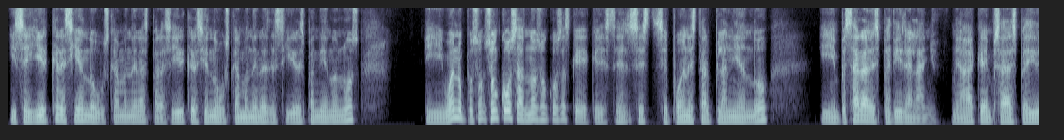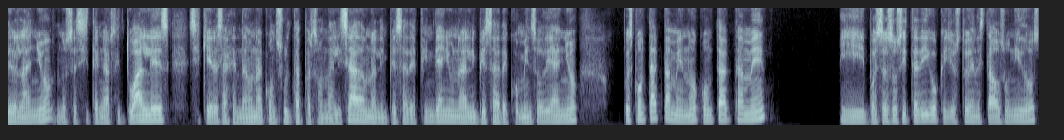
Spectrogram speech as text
y seguir creciendo, buscar maneras para seguir creciendo, buscar maneras de seguir expandiéndonos. Y bueno, pues son, son cosas, ¿no? Son cosas que, que se, se- pueden estar planeando y empezar a despedir el año. Hay que empezar a despedir el año. No sé si tengas rituales, si quieres agendar una consulta personalizada, una limpieza de fin de año, una limpieza de comienzo de año, pues contáctame, ¿no? Contáctame. Y pues eso sí te digo que yo estoy en Estados Unidos,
